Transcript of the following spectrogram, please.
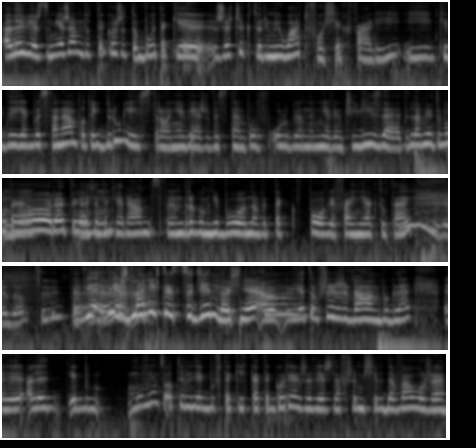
Ale wiesz, zmierzam do tego, że to były takie rzeczy, którymi łatwo się chwali i kiedy jakby stanęłam po tej drugiej stronie, wiesz, występów w ulubionym, nie wiem, czyli Lizet, dla mnie to było Mhm. tak, o rety, ja się Mhm. takie ram, swoją drogą nie było nawet tak w połowie fajnie jak tutaj. Wywiadowcy. Wie, wiesz, dla nich to jest codzienność, nie? A ja to przeżywałam w ogóle, Y, ale jakby mówiąc o tym jakby w takich kategoriach, że wiesz, zawsze mi się wydawało, że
